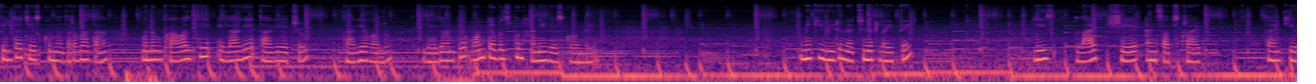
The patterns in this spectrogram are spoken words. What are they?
ఫిల్టర్ చేసుకున్న తర్వాత మనం కావాల్సి ఇలాగే తాగేయచ్చు. తాగేవాళ్ళు లేదు అంటే వన్ టేబుల్ స్పూన్ హనీ వేసుకోండి. మీకు ఈ వీడియో నచ్చినట్లయితే please like share and subscribe. Thank you.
